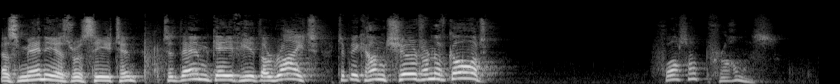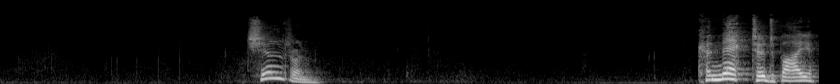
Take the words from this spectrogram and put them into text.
As many as received him, to them gave he the right to become children of God. What a promise. Children. Connected by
